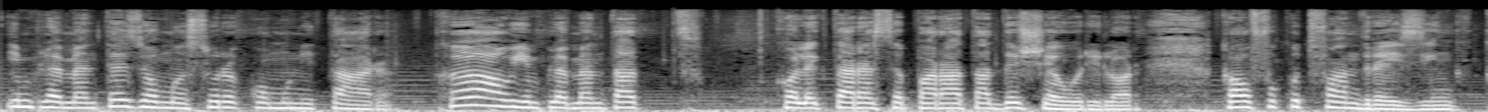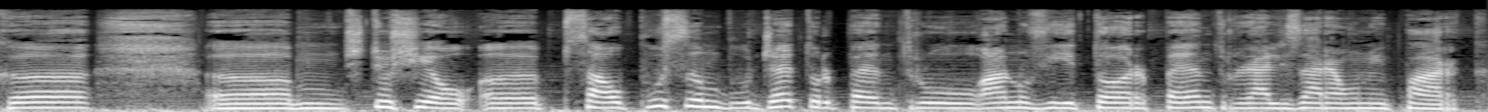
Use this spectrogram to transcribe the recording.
implementeze o măsură comunitară. Că au implementat colectarea separată a deșeurilor, că au făcut fundraising, că uh, știu și eu, uh, s-au pus în bugetul pentru anul viitor pentru realizarea unui parc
